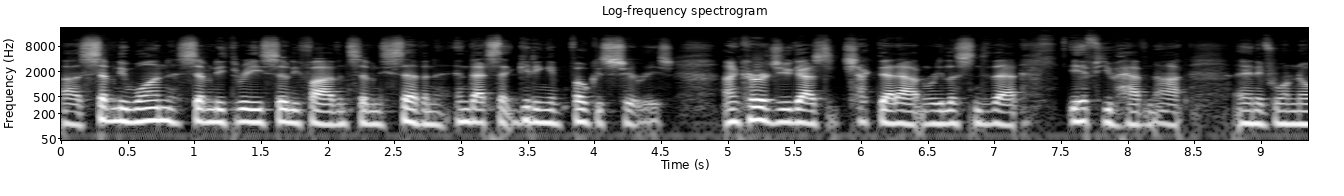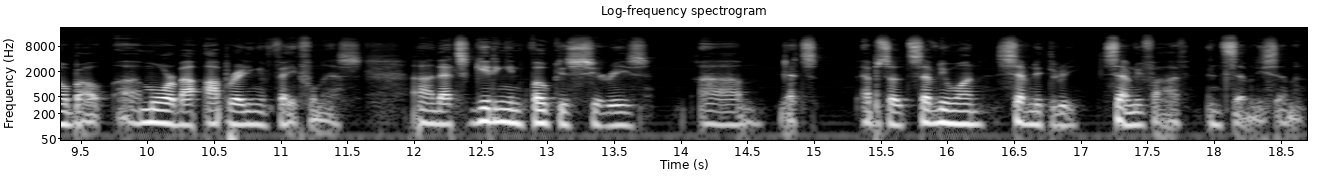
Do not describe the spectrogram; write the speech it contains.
uh, 71, 73, 75, and 77, and that's that Getting in Focus series. I encourage you guys to check that out and re listen to that if you have not, and if you want to know about uh, more about operating in faithfulness. Uh, that's Getting in Focus series. Um, that's episode 71, 73, 75, and 77.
